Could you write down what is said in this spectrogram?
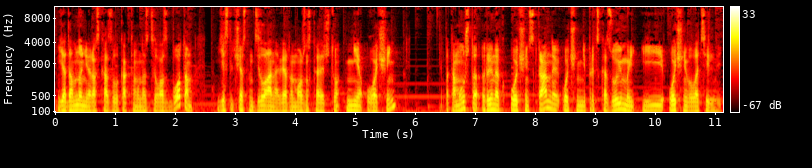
я давно не рассказывал, как там у нас дела с ботом. Если честно, дела, наверное, можно сказать, что не очень. Потому что рынок очень странный, очень непредсказуемый и очень волатильный.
